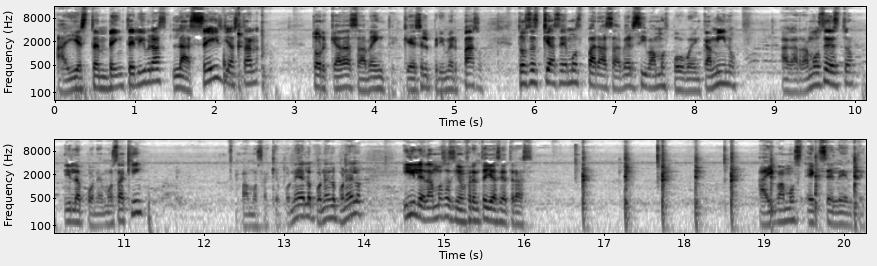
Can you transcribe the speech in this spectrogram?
Ahí está en 20 libras. Las 6 ya están torqueadas a 20, que es el primer paso. Entonces, ¿qué hacemos para saber si vamos por buen camino? Agarramos esto y lo ponemos aquí. Vamos aquí a ponerlo, ponerlo, ponerlo. Y le damos hacia enfrente y hacia atrás. Ahí vamos excelente.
